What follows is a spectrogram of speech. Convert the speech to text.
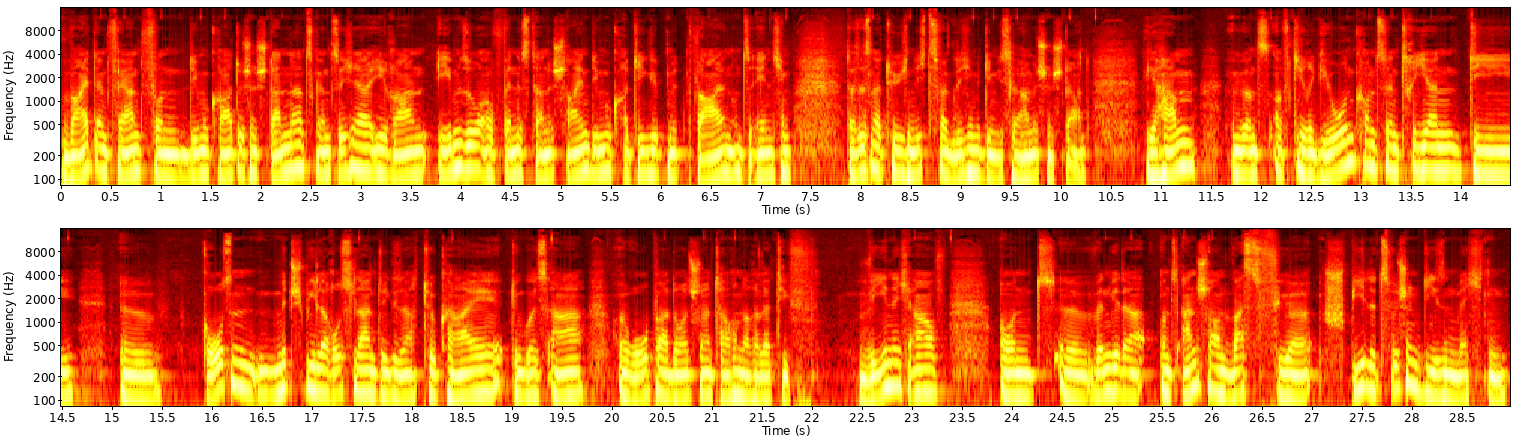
weit entfernt von demokratischen Standards, ganz sicher. Iran ebenso, auch wenn es da eine Scheindemokratie gibt mit Wahlen und so ähnlichem. Das ist natürlich nichts verglichen mit dem islamischen Staat. Wir haben, wenn wir uns auf die Region konzentrieren, die äh, großen Mitspieler Russland, wie gesagt Türkei, die USA, Europa, Deutschland tauchen da relativ wenig auf. Und äh, wenn wir da uns anschauen, was für Spiele zwischen diesen Mächten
